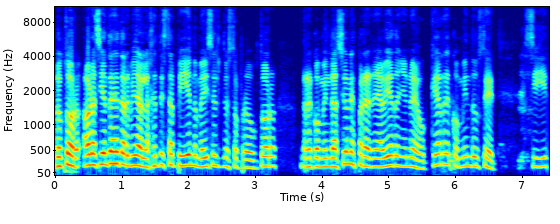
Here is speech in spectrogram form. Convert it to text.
Doctor, ahora sí, antes de terminar, la gente está pidiendo, me dice nuestro productor, recomendaciones para Navidad Año Nuevo. ¿Qué recomienda usted? Si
